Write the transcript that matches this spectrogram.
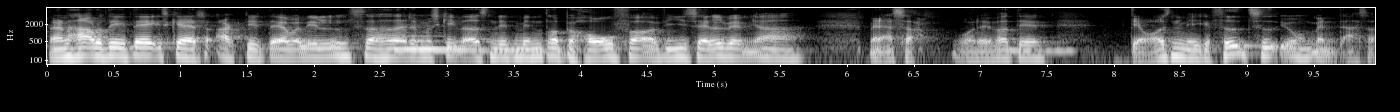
hvordan har du det i dag, skat-agtigt, da jeg var lille, så havde det Mm. måske været sådan lidt mindre behov for at vise alle, hvem jeg er. Men altså, whatever, det, det var også en mega fed tid jo, men altså,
